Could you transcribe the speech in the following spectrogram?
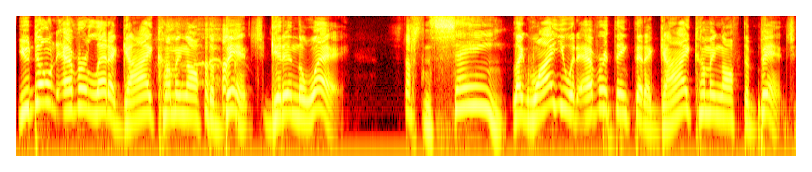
You don't ever let a guy coming off the bench get in the way. Stuff's insane. Like, why you would ever think that a guy coming off the bench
